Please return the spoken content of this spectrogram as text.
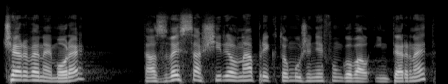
Červené more, tá zväz sa šíril napriek tomu, že nefungoval internet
